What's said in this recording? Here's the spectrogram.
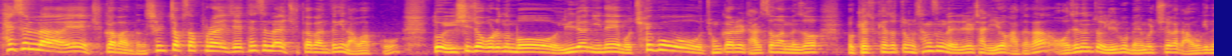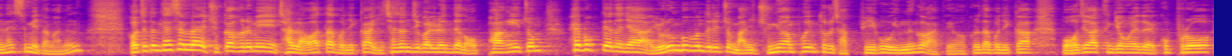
테슬라의 주가 반등, 실적 surprise의 테슬라의 주가 반등 등이 나왔고 또 일시적으로는 뭐 1년 이내에 뭐 최고 종가를 달성하면서 뭐 계속해서 좀 상승 랠리를 잘 이어가다가 어제는 또 일부 매물 출회가 나오기는 했습니다만은 어쨌든 테슬라의 주가 흐름이 잘 나왔다 보니까 2차 전지 관련된 업황이 좀 회복되느냐 이런 부분들이 좀 많이 중요한 포인트로 잡히고 있는 것 같아요. 그러다 보니까 뭐 어제 같은 경우에도 에코프로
